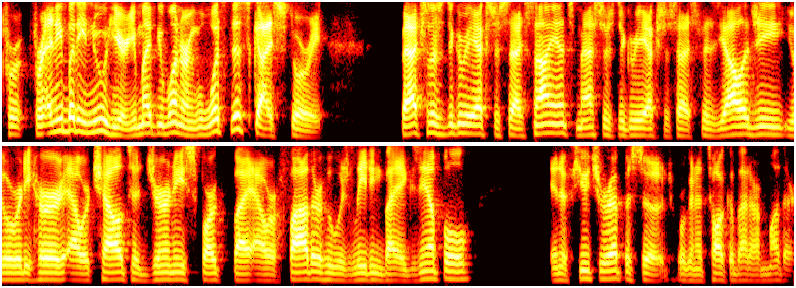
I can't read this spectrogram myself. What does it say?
for for anybody new here, you might be wondering, well, what's this guy's story? bachelor's degree exercise science, master's degree exercise physiology. You already heard our childhood journey sparked by our father who was leading by example. In a future episode, we're going to talk about our mother.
